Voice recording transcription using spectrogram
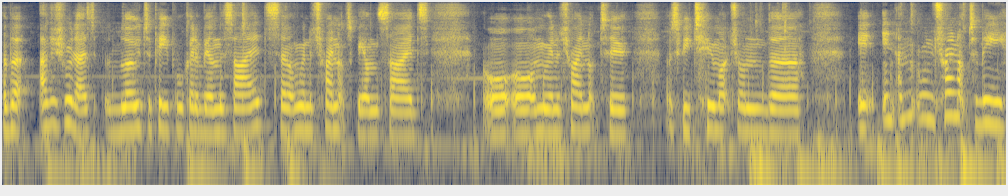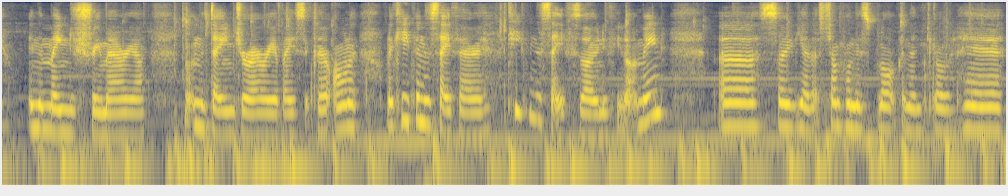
But I've just realised loads of people are going to be on the sides, so I'm going to try not to be on the sides, or, or I'm going to try not to not to be too much on the. I'm to try not to be in the mainstream area, not in the danger area. Basically, I want to keep in the safe area, keep in the safe zone, if you know what I mean. Uh, so yeah, let's jump on this block and then go in here.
